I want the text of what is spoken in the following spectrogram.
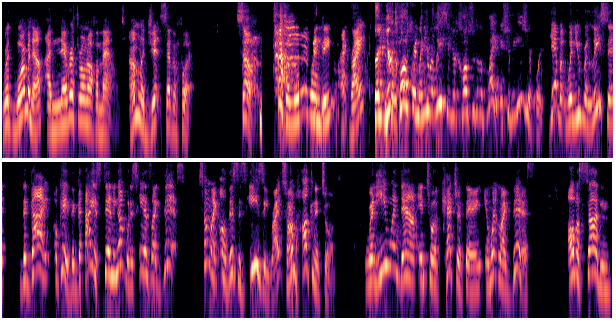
we're warming up. I've never thrown off a mound. I'm legit seven foot. So it's a little windy, right? So you're closer when you release it. You're closer to the plate. It should be easier for you. Yeah, but when you release it, the guy, okay, the guy is standing up with his hands like this. So I'm like, oh, this is easy, right? So I'm hucking it to him. When he went down into a catcher thing and went like this, all of a sudden,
